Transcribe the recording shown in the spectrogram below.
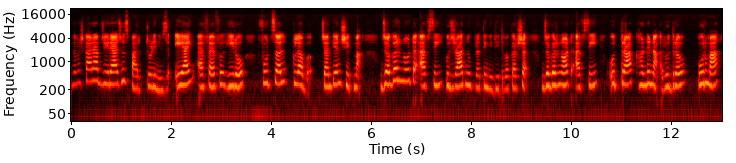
નમસ્કાર, આપ જોઈ રહ્યા છો Spark today news AIFF hero futsal club ચેમ્પિયનશિપમાં જગરનોટ એફસી ગુજરાતનું પ્રતિનિધિત્વ કરશે. જગરનોટ એફસી ઉત્તરાખંડના રુદ્રપુરમાં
